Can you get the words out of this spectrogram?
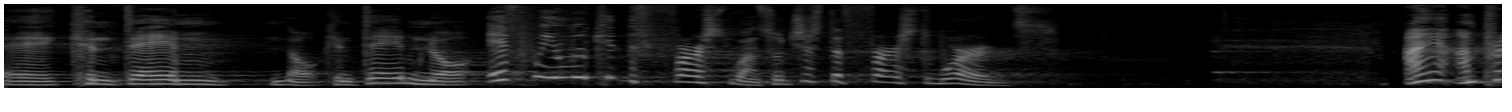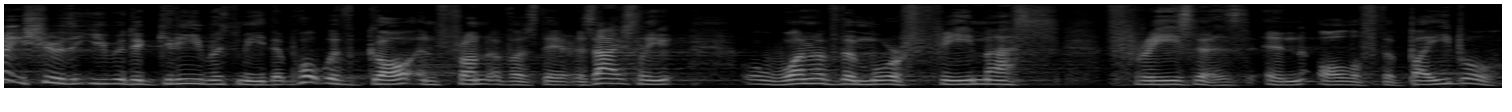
uh, condemn not. Condemn not. If we look at the first one, so just the first words, I, am pretty sure that you would agree with me that what we've got in front of us there is actually one of the more famous phrases in all of the Bible,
